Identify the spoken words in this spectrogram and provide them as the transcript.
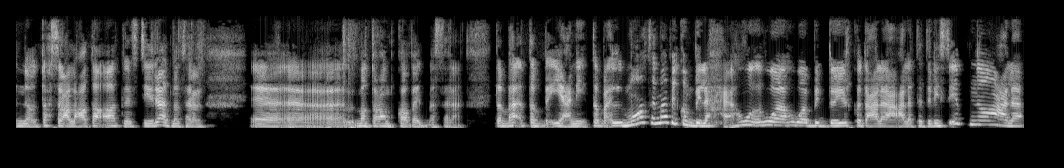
إنه تحصل على عطاءات لاستيراد مثلا آه، آه، مطعوم كوفيد مثلا. طب طب يعني طب المواطن ما بيكون بيلحق. هو هو هو بده يركض على على تدريس ابنه على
